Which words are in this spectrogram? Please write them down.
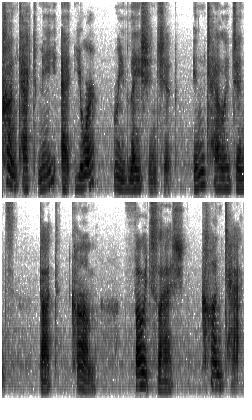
Contact me at yourrelationshipintelligence.com forward slash contact.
